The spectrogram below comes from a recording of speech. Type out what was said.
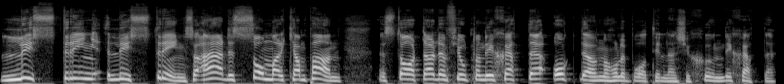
lystring, lystring, så är det sommarkampanj. Den startar den 14 sjätte och den håller på till den 27 sjätte.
